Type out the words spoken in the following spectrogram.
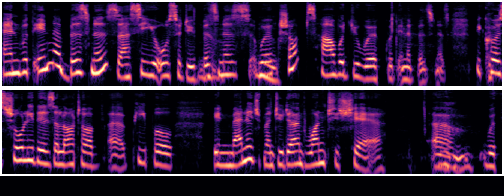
And within a business, I see you also do business yeah. Mm. workshops. How would you work within a business? Because surely there's a lot of uh, people in management who don't want to share um, with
